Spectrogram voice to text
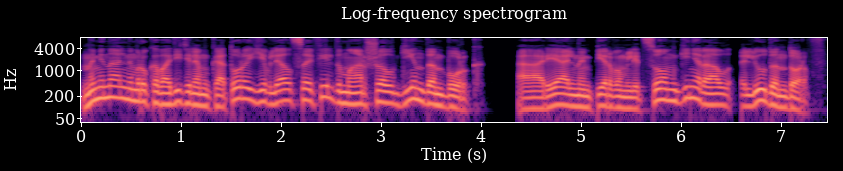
номинальным руководителем которой являлся фельдмаршал Гинденбург, а реальным первым лицом генерал Людендорф.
